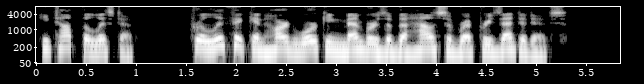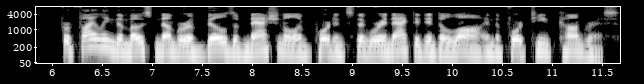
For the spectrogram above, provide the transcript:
He topped the list of prolific and hard-working members of the House of Representatives for filing the most number of bills of national importance that were enacted into law in the 14th Congress.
